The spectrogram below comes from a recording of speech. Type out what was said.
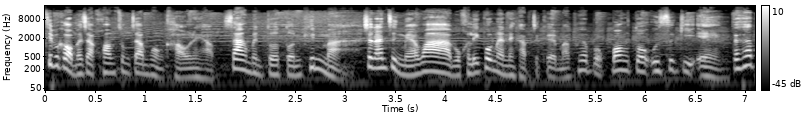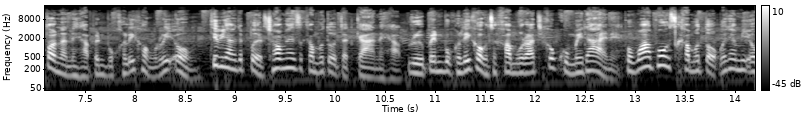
ที่ประกอบมาจากความทรงจำของเขานะครับสร้างเป็นตัวตนขึ้นมา ฉะนั้นถึงแม้ว่าบุคลิกพวกนั้นนะครับจะเกิดมาเพื่อปกป้องตัวอุสกิเอง แต่ถ้าตอนนั้นนะครับเป็นบุคลิกของริองที่พยายามจะเปิดช่องให้สคาโมโตะจัดการนะครับหรือเป็นบุคลิกของสคามูระที่ควบคุมไม่ได้เนี่ยผมว่าพวกสคาโมโตะก็ยังมีโอ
